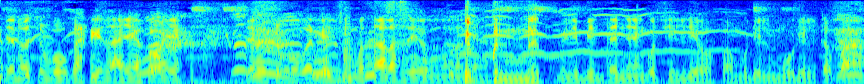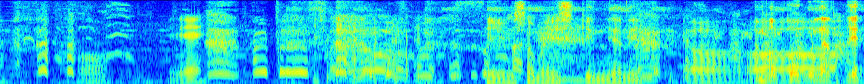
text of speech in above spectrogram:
Diyan o, subukan guys. Ayaw, ayaw. Diyan o, subukan guys. Matalas yung ano Eh, niya. panat. Binibinta niya yung kutsilyo. Pamudil-mudil ka pa. Oh. Sige. Yung sa may skin yan eh. Oh, oh, Makunat yan.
